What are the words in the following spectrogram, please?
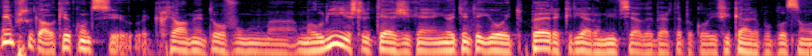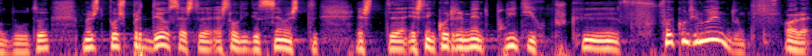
Em Portugal, o que aconteceu é que realmente houve uma, uma linha estratégica em 88 para criar a Universidade Aberta para qualificar a população adulta, mas depois perdeu-se esta, esta ligação, este, este, este político, porque foi continuando. Ora,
